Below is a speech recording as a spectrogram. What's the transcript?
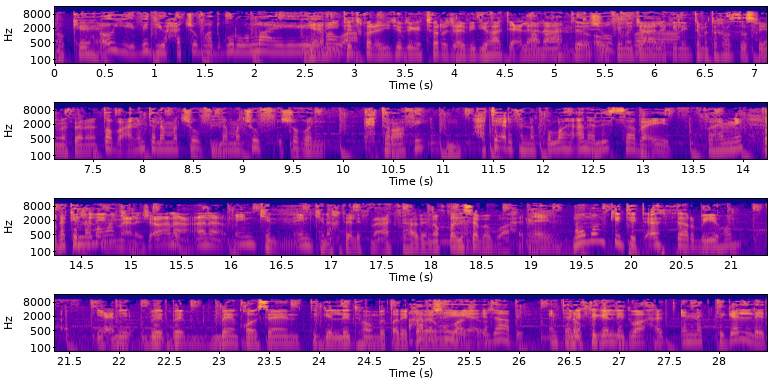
أوكي. اي فيديو حتشوفها تقول والله يعني روعة. تدخل على اليوتيوب تقدر تتفرج على فيديوهات إعلانات. أو في مجالك اللي أنت متخصص فيه مثلا. طبعا أنت لما تشوف لما تشوف شغل احترافي حتعرف إنك والله أنا لسه بعيد فاهمني طب لكن لما خليني معلش أنا أنا يمكن يمكن أختلف معك في هذه النقطة لسبب واحد. أيوه. مو ممكن تتأثر بيهم يعني ب ب بين قوسين تقلدهم بطريقة هذا غير شيء مباشرة؟ إيجابي. أنت لو إنك تقلد واحد. إنك تقلد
